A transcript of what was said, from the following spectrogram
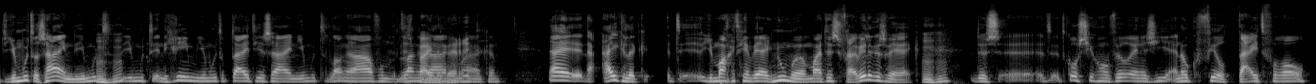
je moet er zijn. Je moet, Mhm. je moet in de griem, je moet op tijd hier zijn. Je moet lange avonden, lange dagen werk. maken. Nee, nou, eigenlijk, het, je mag het geen werk noemen, maar het is vrijwilligerswerk. Mhm. Dus eh, het, het kost je gewoon veel energie en ook veel tijd vooral.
